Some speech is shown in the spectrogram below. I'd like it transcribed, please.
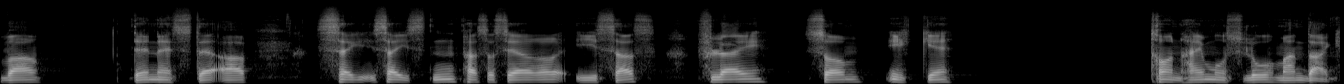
var det neste av 16 passasjerer i SAS fløy som ikke Trondheim-Oslo mandag.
